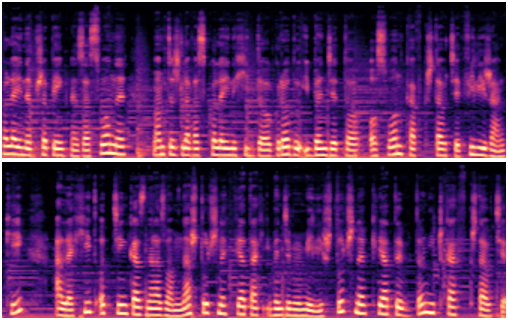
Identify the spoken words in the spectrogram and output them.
kolejne przepiękne zasłony. Mam też dla Was kolejny hit do ogrodu i będzie to osłonka w kształcie filiżanki, ale hit odcinka znalazłam na sztucznych kwiatach i będziemy mieli sztuczne kwiaty w doniczkach w kształcie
